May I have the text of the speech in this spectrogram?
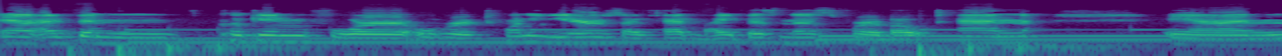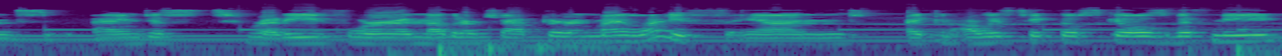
and I've been cooking for over 20 years. I've had my business for about 10 and I'm just ready for another chapter in my life. And I can always take those skills with me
